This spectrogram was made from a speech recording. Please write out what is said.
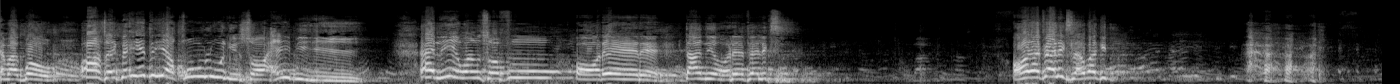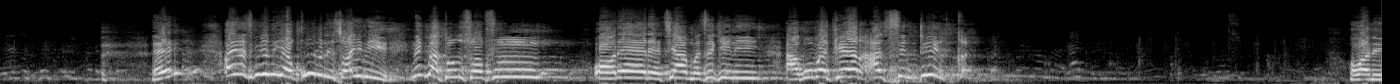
Ẹ máa gbọ́ ọ sọ pé ìdí yaqulu li sahibihi. Ẹni wọ́n ń sọ fún ọ̀rẹ́ rẹ̀ ta ọ̀rẹ́ Felix ọ̀rẹ́ Felix làwọn gidi ayé sí pé ìdí yaqulu li sahibihi nígbà tó ń sọ fún ọ̀rẹ́ rẹ̀ tí a mọ̀ sí kí ni Abubakar as-Siddiq. Wọ́n wá ní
